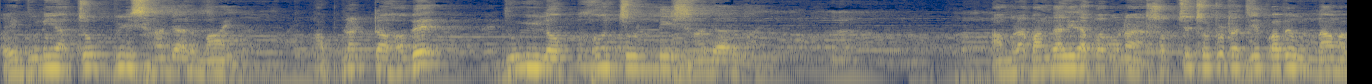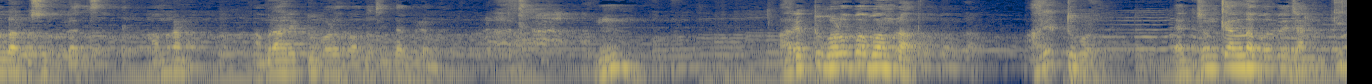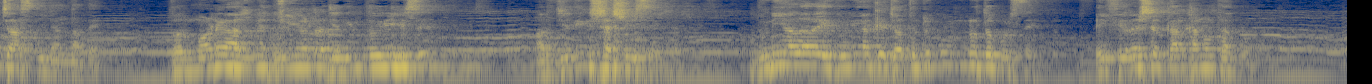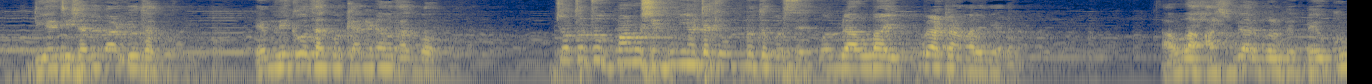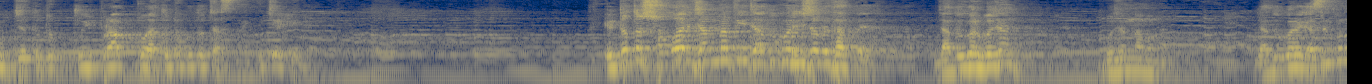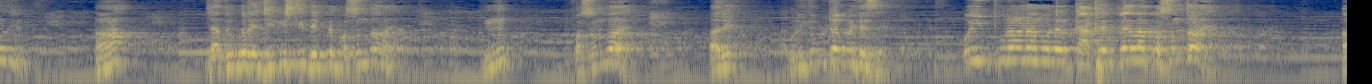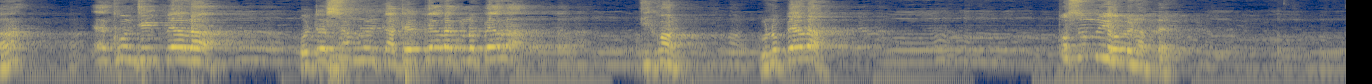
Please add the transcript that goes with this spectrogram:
এই দুনিয়া চব্বিশ হাজার মাইল। আপনারটা হবে দুই লক্ষ চল্লিশ হাজার মাইল। আমরা বাঙালিরা পাবো না। সবচেয়ে ছোটটা যে পাবে, ওর নাম আল্লাহ রসুল বলে আমরা না, আমরা আর একটু বড় পাবো, চিন্তা করে না। হম? আর একটু বড় পাবো আমরা। আর একটু বড়। একজনকে আল্লাহ বলবে, জান, কি চাস তুই জান্নাতে? তোর মনে আসবে, দুনিয়াটা যেদিন তৈরি হয়েছে আর যেদিন শেষ হয়েছে। দুনিয়ালারা এই দুনিয়াকে যতটুকু উন্নত করছে, এই ফেরেসের কারখানাও থাকব ডিএজ হিসাবে বাড়িও থাকব আমেরিকাও থাকব কানাডাও থাকব। যতটুক মানুষ এই দুনিয়াটাকে উন্নত করছে, বলবে, আল্লাহ, এই পুরাটা আমারে দিয়ে দেবে আল্লাহ হাসবে আর বলবে বেউকুব যতটুকু তুই প্রাপ্য, এতটুকু তো চাস তুই চেয়ে এটা তো সবাই জান্নাতি জাদুঘর হিসাবে থাকবে। জাদুঘর বোঝেন? বোঝেন না মনে জাদুঘরে গেছেন কোনোদিন? হ্যাঁ? জাদুঘরের জিনিসটি দেখতে পছন্দ হয়? হুম? পছন্দ হয়? আরে, উনি তো উল্টা কইতেছে। ওই পুরান আমলের কাঠের পেলা পছন্দ হয়? হ্যাঁ? এখন যে পেয়ালা, ওটার সামনে ওই কাঠের পেয়ালা, কোনো পেয়ালা? কি কন? কোনো পেয়ালা? পছন্দই হবে না আপনার।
